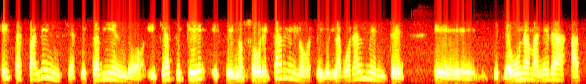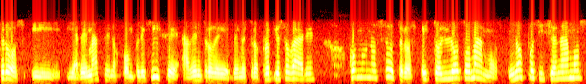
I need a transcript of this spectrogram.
estas falencias que está viendo y que hace que este, nos sobrecarguen laboralmente eh, de una manera atroz y, además se nos complejice adentro de, nuestros propios hogares, cómo nosotros esto lo tomamos, nos posicionamos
